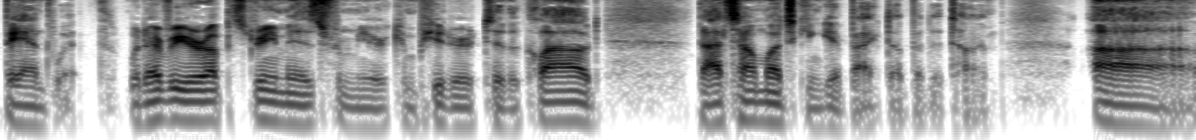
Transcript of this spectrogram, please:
bandwidth. Whatever your upstream is from your computer to the cloud, that's how much can get backed up at a time. Uh,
